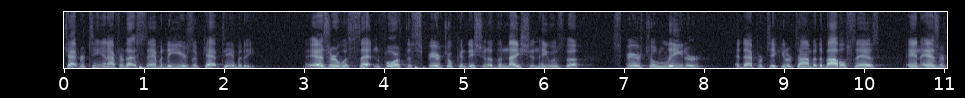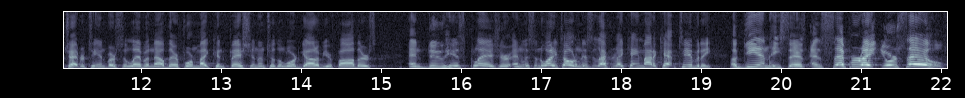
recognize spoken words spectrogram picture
chapter 10, after that 70 years of captivity, Ezra was setting forth the spiritual condition of the nation. He was the spiritual leader at that particular time. But the Bible says in Ezra chapter 10, verse 11, Now therefore make confession unto the Lord God of your fathers and do his pleasure. And listen to what he told them. This is after they came out of captivity. Again, he says, And separate yourselves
